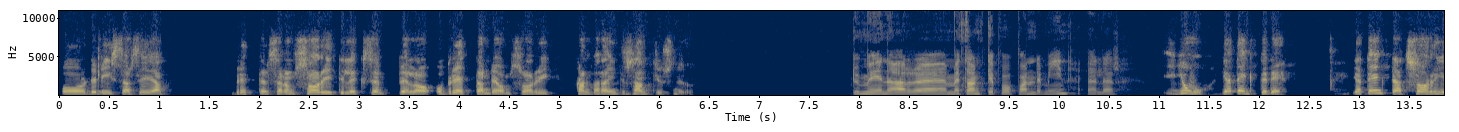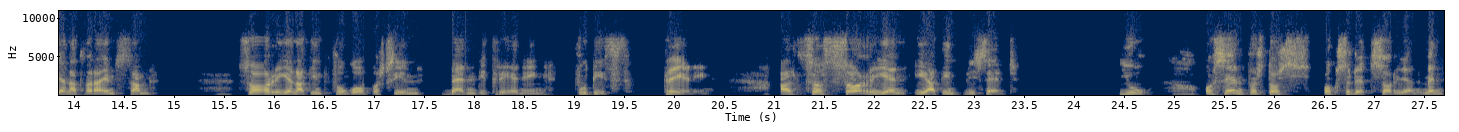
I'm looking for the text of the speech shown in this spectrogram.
Och det visar sig att berättelser om sorg till exempel och, och berättande om sorg kan vara intressant just nu. Du menar eh, med tanke på pandemin, eller? Jo, jag tänkte det. Jag tänkte att sorgen att vara ensam, sorgen att inte få gå på sin bandyträning, fotisträning. Alltså sorgen i att inte bli sedd. Jo, och sen förstås också dödssorgen. Men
